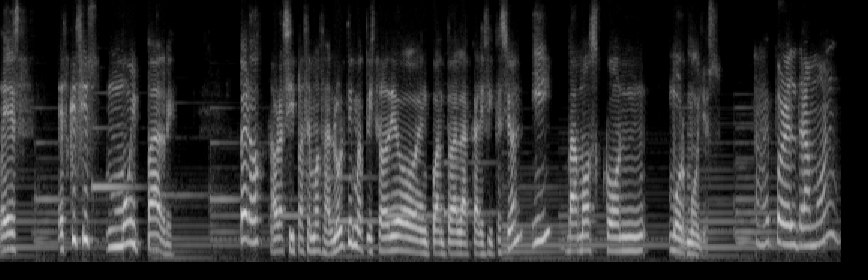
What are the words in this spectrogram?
es es que sí es muy padre. Pero ahora sí pasemos al último episodio en cuanto a la calificación y vamos con murmullos. Ay, por el Dramón.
